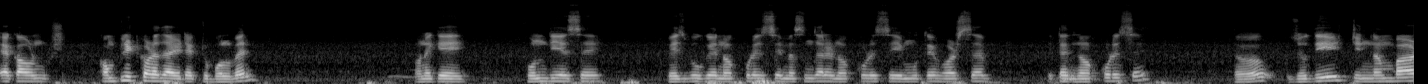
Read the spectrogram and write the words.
অ্যাকাউন্ট কমপ্লিট করা যায় এটা একটু বলবেন? অনেকে ফোন দিয়েছে ফেসবুকে নক করেছে মেসেঞ্জারে নক করেছে ইমুতে হোয়াটসঅ্যাপ ইত্যাদি নক করেছে। তো যদি তিন নাম্বার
